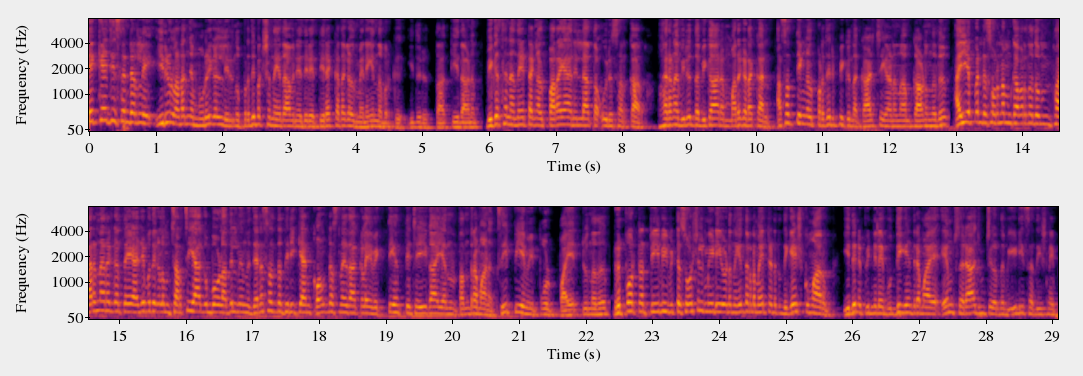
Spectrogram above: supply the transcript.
A K G സെന്ററിലെ ഇരുളടഞ്ഞ മുറികളിലിരുന്നു പ്രതിപക്ഷ നേതാവിനെതിരെ തിരക്കഥകൾ മെനയുന്നവർക്ക് ഇതൊരു താക്കീതാണ്. വികസന നേട്ടങ്ങൾ പറയാനില്ലാത്ത ഒരു സർക്കാർ ഭരണവിരുദ്ധ വികാരം മറികടക്കാൻ അസത്യങ്ങൾ പ്രചരിപ്പിക്കുന്ന കാഴ്ചയാണ് നാം കാണുന്നത്. അയ്യപ്പന്റെ സ്വർണം കവർന്നതും ഭരണരംഗത്തെ അഴിമതികളും ചർച്ചയാകുമ്പോൾ അതിൽ നിന്ന് ജനശ്രദ്ധ തിരിക്കാൻ കോൺഗ്രസ് നേതാക്കളെ വ്യക്തിഹത്യ ചെയ്യുക എന്ന തന്ത്രമാണ് സി ഇപ്പോൾ പയറ്റുന്നത്. റിപ്പോർട്ടർ ടി വിട്ട് സോഷ്യൽ മീഡിയയുടെ നിയന്ത്രണം ഏറ്റെടുത്ത നികേഷ് കുമാറും ഇതിന് പിന്നിലെ ബുദ്ധികേന്ദ്രമായ എം സ്വരാജും ചേർന്ന് വി ഡി സതീഷിനെ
